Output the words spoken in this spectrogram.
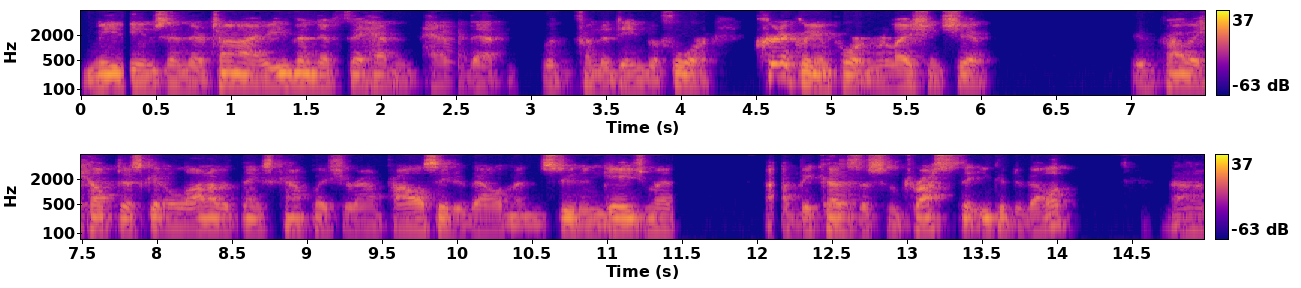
meetings and their time, even if they hadn't had that with, from the dean before. Critically important relationship it probably helped us get a lot of the things accomplished around policy development and student engagement uh, because of some trust that you could develop. Um,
